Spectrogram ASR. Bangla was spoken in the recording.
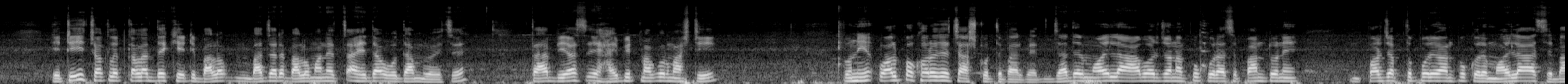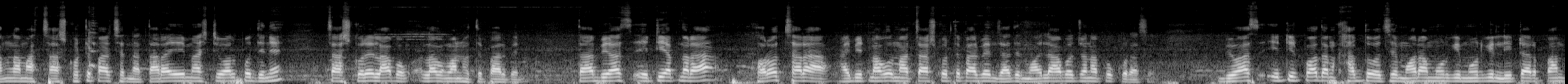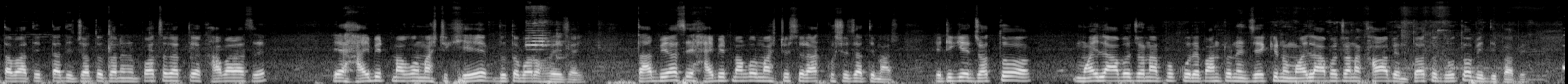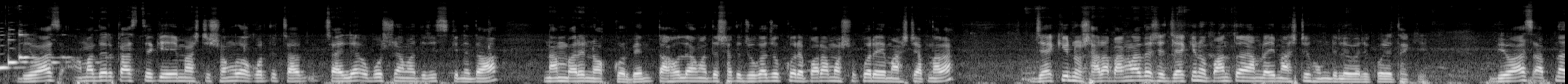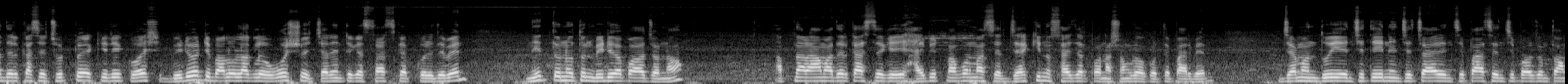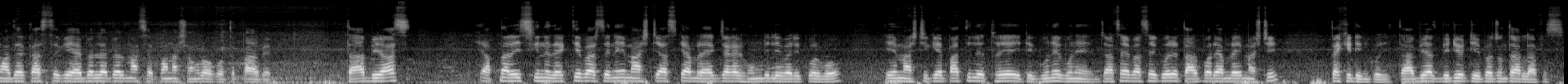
এটি চকলেট কালার দেখে এটি ভালো, বাজারে ভালো মানের চাহিদা ও দাম রয়েছে। তা বিয়াস এই হাইব্রিড মাগুর মাছটি উনি অল্প খরচে চাষ করতে পারবেন। যাদের ময়লা আবর্জনা পুকুর আছে, পান্টনে পর্যাপ্ত পরিমাণ পুকুরে ময়লা আছে, বাংলা মাছ চাষ করতে পারছেন না তারা এই মাছটি অল্প দিনে চাষ করে লাভ, লাভবান হতে পারবেন। তা বিয়াস এটি আপনারা খরচ ছাড়া হাইব্রিড মাগুর মাছ চাষ করতে পারবেন যাদের ময়লা আবর্জনা পুকুর আছে। বিওয়াস এটির প্রধান খাদ্য হচ্ছে মরা মুরগি, মুরগির লিটার, পান্তা ভাত ইত্যাদি, যত ধরনের পচা জাতীয় খাবার আছে এই হাইব্রিড মাগুর মাছটি খেয়ে দ্রুত বড় হয়ে যায়। তা বিয়াস এই হাইব্রিড মাগুর মাছটি হচ্ছে রাক্ষসী জাতি মাছ। এটিকে যত ময়লা আবর্জনা পুকুরে, পান্টনে যে কোনো ময়লা আবর্জনা খাওয়াবেন, তত দ্রুত বৃদ্ধি পাবে। বিওয়াস আমাদের কাছ থেকে এই মাছটি সংগ্রহ করতে চাইলে অবশ্যই আমাদের স্ক্রিনে দেওয়া নাম্বারে নক করবেন। তাহলে আমাদের সাথে যোগাযোগ করে, পরামর্শ করে এই মাছটি আপনারা যে কোনো, সারা বাংলাদেশে যে কোনো প্রান্তরে আমরা এই মাছটি হোম ডেলিভারি করে থাকি। বিওয়াস আপনাদের কাছে ছোট্ট একটি রিকোয়েস্ট ভিডিওটি ভালো লাগলে অবশ্যই চ্যানেলটিকে সাবস্ক্রাইব করে দেবেন। নিত্য নতুন ভিডিও পাওয়ার জন্য আপনারা আমাদের কাছ থেকে এই হাইব্রিড মাগুর মাছের যে কোনো সাইজের পোনা সংগ্রহ করতে পারবেন। যেমন দুই ইঞ্চি, তিন ইঞ্চি, চার ইঞ্চি, পাঁচ ইঞ্চি পর্যন্ত আমাদের কাছ থেকে অ্যাভেলেবেল মাছের পোনা সংগ্রহ করতে পারবেন। তা বিয়াস আপনার স্ক্রিনে দেখতে পাচ্ছেন এই মাছটি আজকে আমরা এক জায়গায় হোম ডেলিভারি করব। এই মাছটিকে পাতিলে থয়ে এটি গুনে গুনে যাচাই বাছাই করে তারপরে আমরা এই মাছটি প্যাকেটিং করি। তা বিয়াস ভিডিওটি পর্যন্ত, আল্লাহ হাফেজ।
